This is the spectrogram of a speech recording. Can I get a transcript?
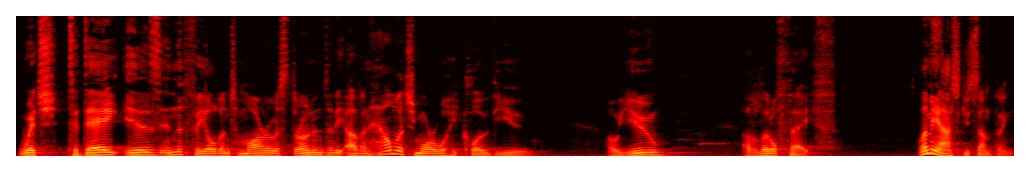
which today is in the field and tomorrow is thrown into the oven, how much more will he clothe you? O you of little faith. Let me ask you something.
